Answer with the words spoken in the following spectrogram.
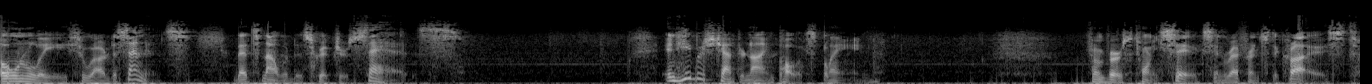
only through our descendants. That's not what the scripture says. In Hebrews chapter 9, Paul explained from verse 26 in reference to Christ,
